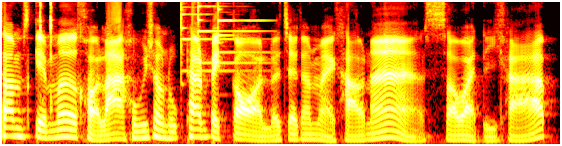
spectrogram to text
ซัมสเกมเมอร์ขอลาคุณผู้ชมทุกท่านไปก่อน แล้วเจอกันใหม่คราวหน้า สวัสดีครับ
